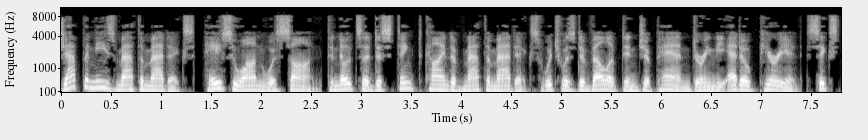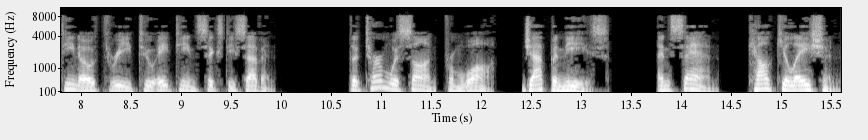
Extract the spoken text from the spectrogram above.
Japanese mathematics, Heisuan Wasan denotes a distinct kind of mathematics which was developed in Japan during the Edo period 1603 -1867. The term Wasan, from wa Japanese", and san calculation",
